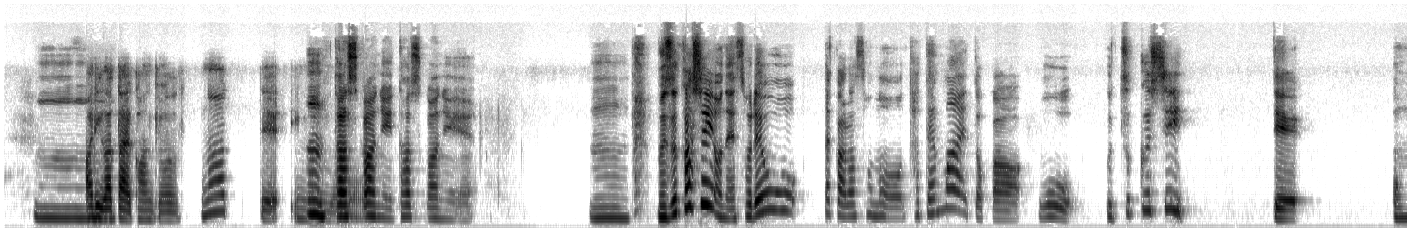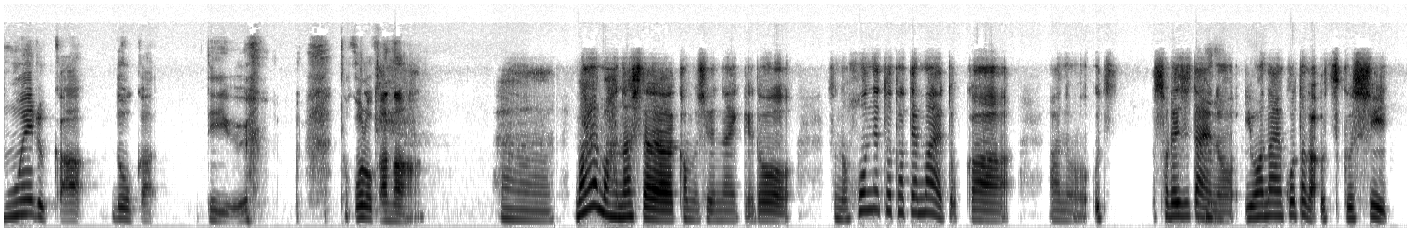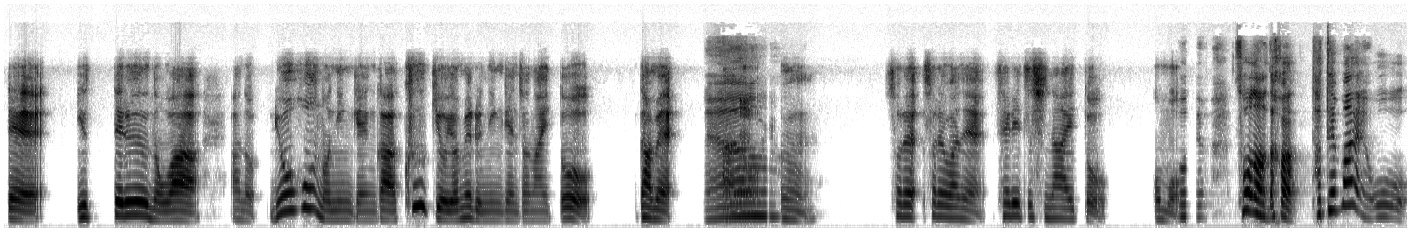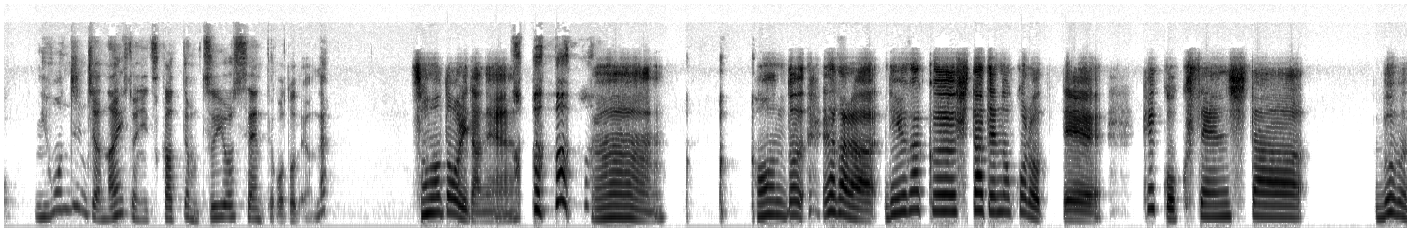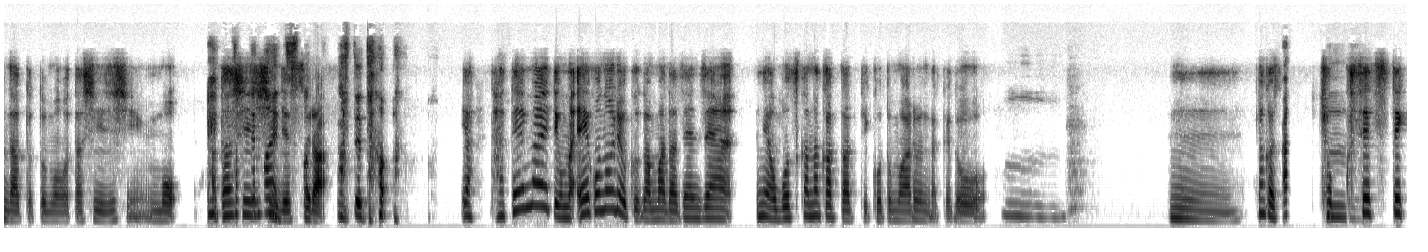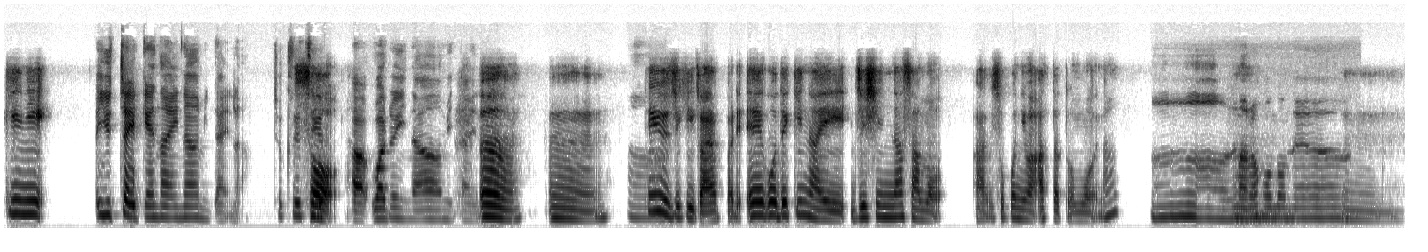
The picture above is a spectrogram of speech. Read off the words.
ありがたい環境だなって今うん、思う。確かに確かに。うん、難しいよね。それをだからその建前とかを美しいって思えるかどうかっていう。ところかな。うん、前も話したかもしれないけどその本音と建前とかあのうつそれ自体の言わないことが美しいって言ってるのは、あの両方の人間が空気を読める人間じゃないとダメ。ねあのうん、それそれはね成立しないと思う。そうなんだから建前を日本人じゃない人に使っても通用しせんってことだよね。その通りだね。うん。本当だから留学したての頃って結構苦戦した部分だったと思う私自身も。え私自身ですら。使ってた？いや建前っていうか、まあ、英語能力がまだ全然ねおぼつかなかったっていうこともあるんだけど、うん、うん、なんかあ直接的に、言っちゃいけないなみたいな。直接言そったら悪いなみたいうん、な。うん、うん。っていう時期がやっぱり英語できない自信なさもあそこにはあったと思うな。うん。なるほどね。うん。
